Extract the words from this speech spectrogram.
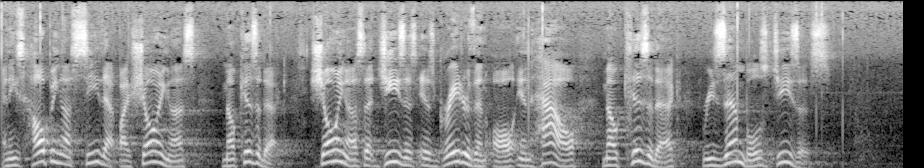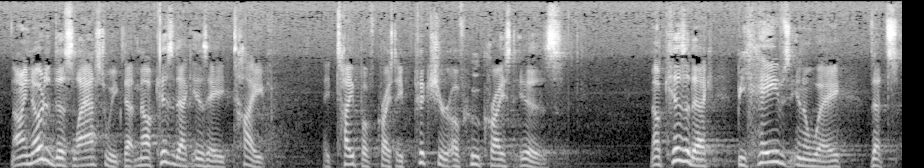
And he's helping us see that by showing us Melchizedek, showing us that Jesus is greater than all in how Melchizedek resembles Jesus. Now, I noted this last week that Melchizedek is a type, a type of Christ, a picture of who Christ is. Melchizedek behaves in a way that's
